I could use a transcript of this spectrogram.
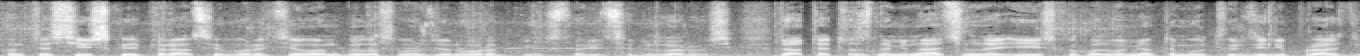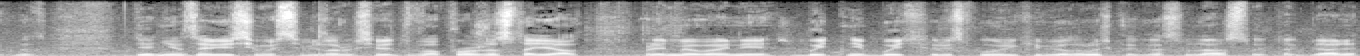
фантастической операции «Баратион» был освобожден город Минск, столица Беларуси. Дата эта знаменательная, и с какого момента мы утвердили праздник День независимости Беларуси. Этот вопрос же стоял во время войны «Быть, не быть Республики Беларусь как государства и так далее,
